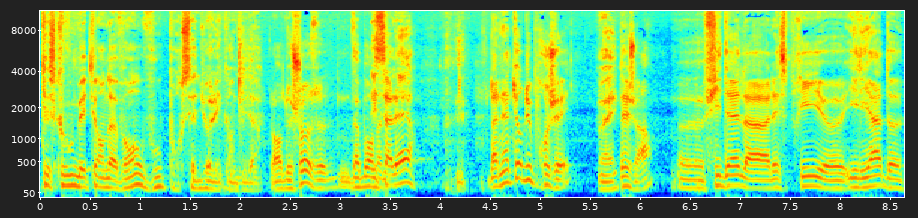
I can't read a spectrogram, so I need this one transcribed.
Qu'est-ce que vous mettez en avant, vous, pour séduire les candidats? Alors, deux choses. D'abord, les salaires? La nature du projet. Ouais. Déjà, euh, fidèle à l'esprit euh, Iliade,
